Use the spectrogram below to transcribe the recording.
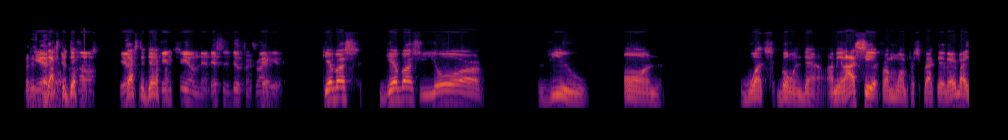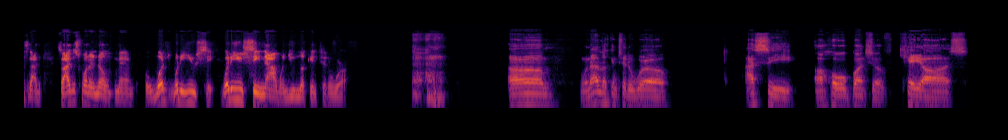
But it's Yeah, been that's the difference. Yep. That's the In difference. film now, this is the difference right Yeah. here. Give us give us your view on what's going down. I mean, I see it from one perspective. Everybody's got so I just want to know, man, what what do you see? What do you see now when you look into the world? Um, when I look into the world, I see a whole bunch of chaos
